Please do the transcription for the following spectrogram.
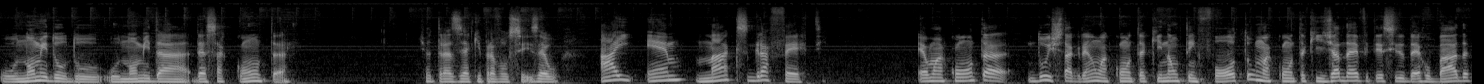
o nome do, do o nome da dessa conta deixa eu trazer aqui para vocês é o I am Max Graferte é uma conta do Instagram uma conta que não tem foto uma conta que já deve ter sido derrubada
